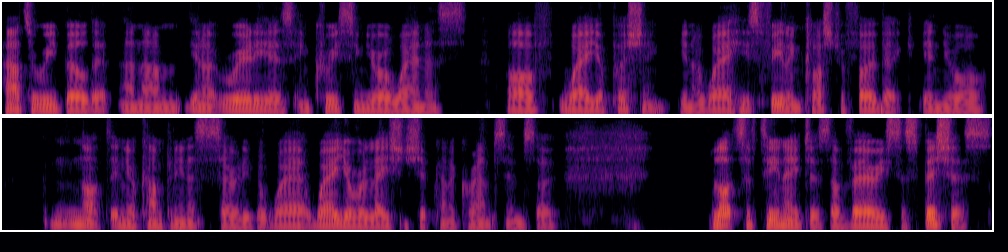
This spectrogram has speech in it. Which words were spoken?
how to rebuild it. And um, you know it really is increasing your awareness of where you're pushing you know where he's feeling claustrophobic in your not in your company necessarily but where where your relationship kind of cramps him. So lots of teenagers are very suspicious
